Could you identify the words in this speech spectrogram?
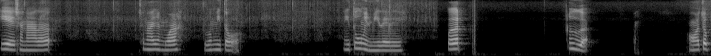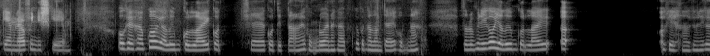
เย่ชนะแล้ว ชนะยังวะ หรือว่ามีต่อนี่ตู้เหม็นมีอะไรเลย เปิด เอืออ๋อ จบเกมแล้ว finish เกม โอเคครับ ก็อย่าลืมกดไลค์ กดแชร์ กดติดตามให้ผมด้วยนะครับ เพื่อเป็นกำลังใจให้ผมนะสำหรับวันนี้ก็อย่าลืมกดไลค์ เออโอเคสำหรับคลิปนี้ก็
